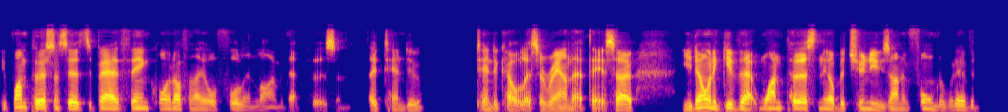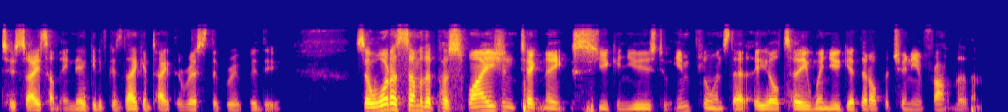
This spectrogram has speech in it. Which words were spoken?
if one person says it's a bad thing, quite often they all fall in line with that person. They tend to tend to coalesce around that there. So you don't want to give that one person the opportunity who's uninformed or whatever to say something negative because they can take the rest of the group with you. So what are some of the persuasion techniques you can use to influence that ELT when you get that opportunity in front of them?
